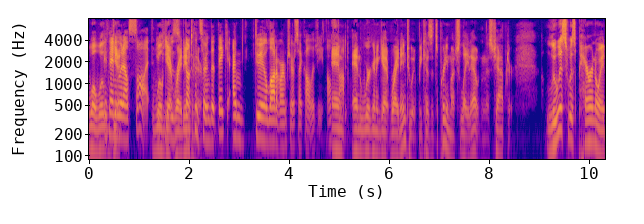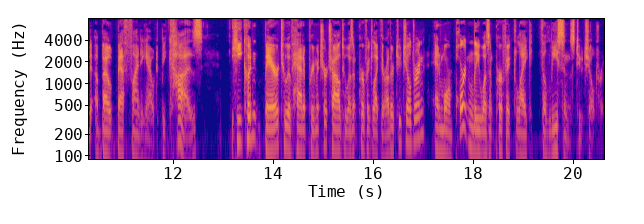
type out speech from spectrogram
well we'll if get anyone else saw it? we'll get right not into there. concerned that they. Ca- I'm doing a lot of armchair psychology. I'll and stop. and we're going to get right into it because it's pretty much laid out in this chapter. Lewis was paranoid about Beth finding out because he couldn't bear to have had a premature child who wasn't perfect like their other two children, and more importantly, wasn't perfect like the Leesons' two children,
